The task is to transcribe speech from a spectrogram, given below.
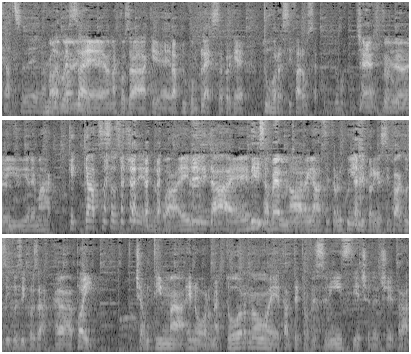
Cazzo, è vero. Ma questa mia. è una cosa che è la più complessa perché tu vorresti fare un sacco di domande. Certo, tu vuoi dire ma che cazzo sta succedendo qua? E in verità è... Devi saperlo No già. ragazzi, tranquilli perché si fa così così cos'ha. Eh, poi c'è un team enorme attorno e tanti professionisti eccetera eccetera.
